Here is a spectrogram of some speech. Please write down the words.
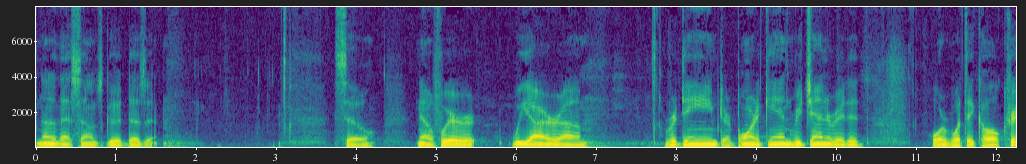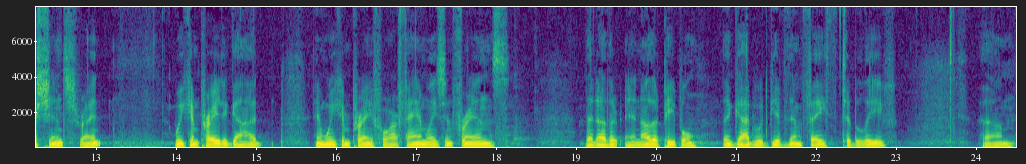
None of that sounds good, does it? So, now if we're we are um, redeemed or born again, regenerated, or what they call Christians, right? We can pray to God, and we can pray for our families and friends that other and other people that God would give them faith to believe. Um,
